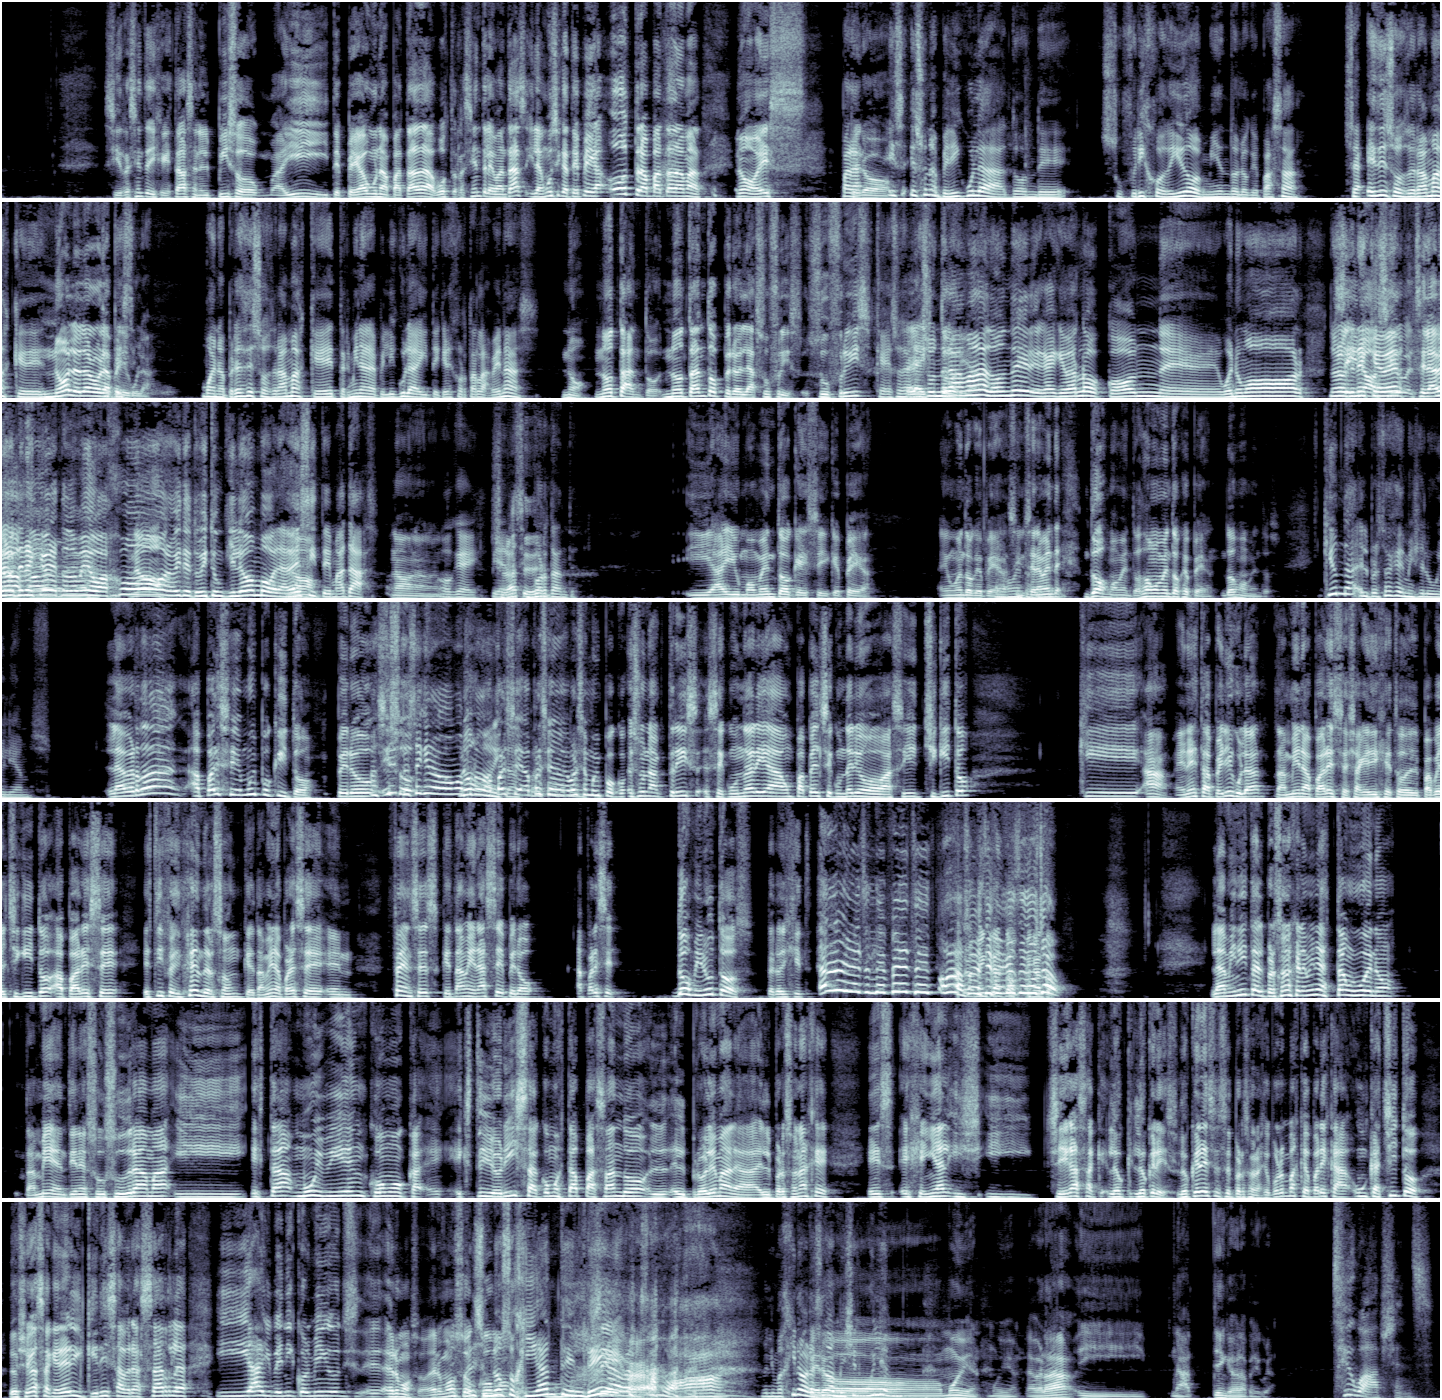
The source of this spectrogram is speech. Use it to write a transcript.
si recién te dije que estabas en el piso ahí y te pegaba una patada, vos recién te levantás y la música te pega otra patada más. No, es... Para, pero ¿es, es una película donde sufrí jodido viendo lo que pasa? O sea, es de esos dramas que... no a lo largo de la película. Bueno, pero es de esos dramas que termina la película y te querés cortar las venas. No, no tanto, no tanto, pero la sufrís. Sufrís. Que eso la es un historia. drama donde hay que verlo con eh, buen humor. No lo Sí, tenés no, que si- ver. si la no veo- lo tenés que ver no, medio bajón. no. ¿Viste? Tuviste un quilombo, la ves No. y te matás. No, no, no. Ok, bien, es ¿Lloraste, eh? importante. Y hay un momento que sí, que pega. Hay un momento que pega, momento sinceramente. Dos momentos, dos momentos que pegan, dos momentos. ¿Qué onda el personaje de Michelle Williams? La verdad, aparece muy poquito, pero Ah, sí, eso... pensé que era más no, aparece, aparece, aparece muy poco. Es una actriz secundaria, un papel secundario así chiquito, que... Ah, en esta película también aparece, ya que dije esto del papel chiquito, aparece Stephen Henderson, que también aparece en Fences, que también hace, pero aparece dos minutos, pero dije, ¡ah, es el de Fences! Hola, soy Stephen Henderson. La minita, el personaje de la mina está muy bueno. También tiene su, su drama y está muy bien cómo ca- eh, exterioriza cómo está pasando el, el problema. la- el personaje es, es genial y, y llegás a. que- Lo, lo querés, lo querés ese personaje. Por más que aparezca un cachito, lo llegás a querer y querés abrazarla y ay, vení conmigo. Eh, Hermoso, hermoso. Parece un oso gigante el de Sí. abrazando. Ah, me lo imagino abrazando a Michelle Williams. Muy bien, muy bien, la verdad. Y nada, tienen que ver la película. Two options.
